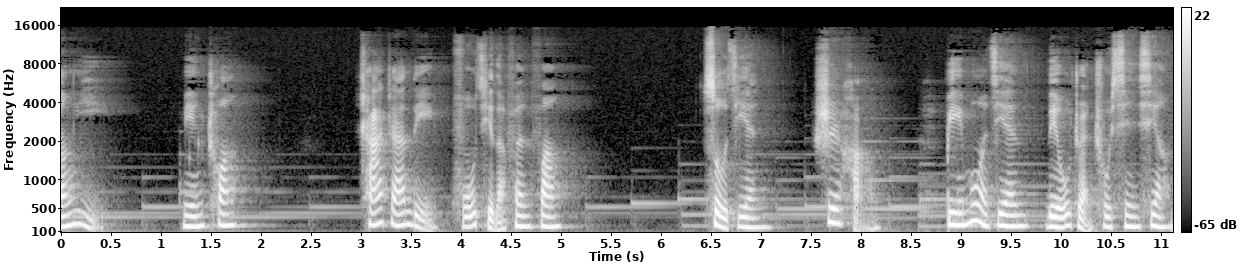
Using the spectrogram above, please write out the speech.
藤椅，明窗，茶盏里浮起了芬芳。素笺，诗行，笔墨间流转出馨香。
